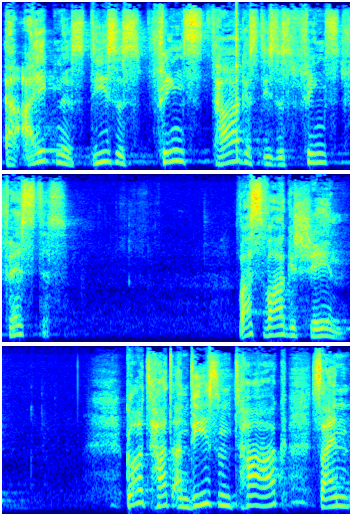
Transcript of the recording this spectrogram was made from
Ereignis, dieses Pfingsttages, dieses Pfingstfestes. Was war geschehen? Gott hat an diesem Tag sein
